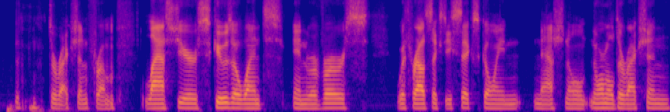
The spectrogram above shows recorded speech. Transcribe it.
direction from last year. SKUSA went in reverse with Route 66 going national normal direction.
